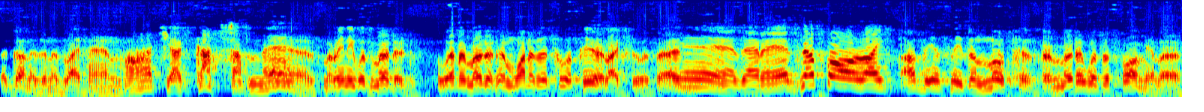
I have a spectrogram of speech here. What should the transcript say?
The gun is in his right hand. Bart, you got something there. Yes, Marini was murdered. Whoever murdered him wanted it to appear like suicide. Yeah, that adds up all right. Obviously, the motive for murder was a formula.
